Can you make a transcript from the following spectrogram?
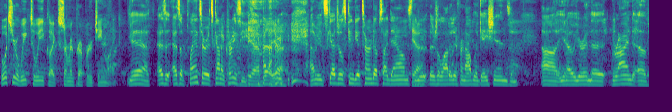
What's your week to week like sermon prep routine like? Yeah, as a, as a planter, it's kind of crazy. Yeah, I bet, yeah. I, mean, I mean, schedules can get turned upside down. So Yeah. there, there's a lot of different obligations, and uh, you know, you're in the grind of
